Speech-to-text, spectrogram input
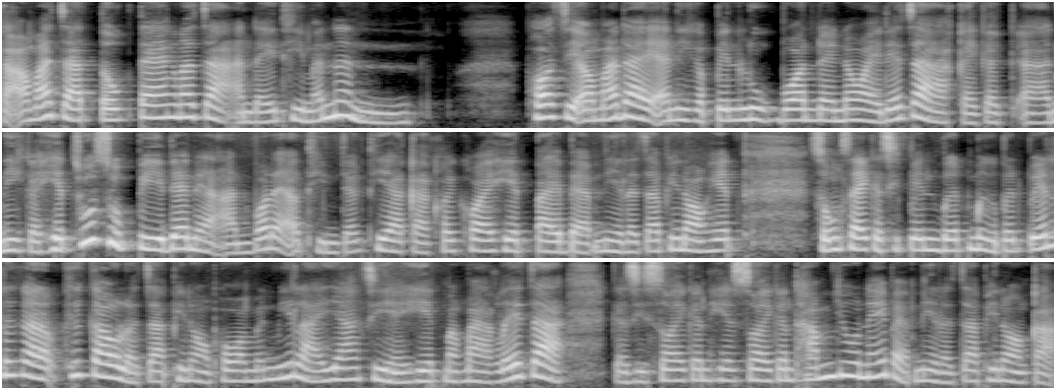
ก็เอามาจัดตกแต่งแล้วจ้ะอันใดที่มันนั่น พอสิเอามาได้อันนี้ก็เป็นลูกบอลน้อยๆเด้จ้ะไก่ก็อ่านี่ก็เฮ็ดชุสุปีได้เนี่ยอันบ่ได้เอาถิ่มจักเทียก็ค่อยๆเฮ็ดไปแบบนี้แหละจ้ะพี่น้องเฮ็ดสงสัยก็สิเป็นเบิดมือเบิดเว้นหรือก็คือเก่าล่ะจ้ะพี่น้องเพราะมันมีหลายอย่างสิให้เฮ็ดมากๆเลยจ้ะก็สิซอยกันเฮ็ดซอยกันทำอยู่ในแบบนี้แหละจ้ะพี่น้องก็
